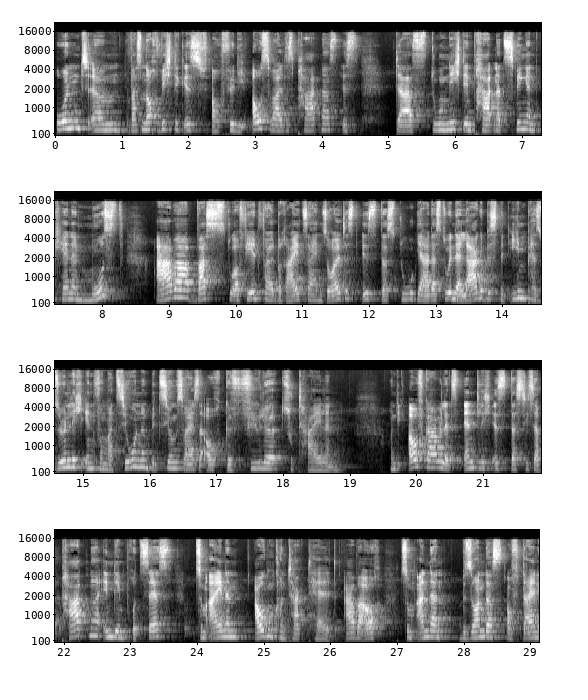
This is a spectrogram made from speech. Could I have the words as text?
und ähm, was noch wichtig ist, auch für die Auswahl des Partners, ist, dass du nicht den Partner zwingend kennen musst, aber was du auf jeden Fall bereit sein solltest, ist, dass du, ja, dass du in der Lage bist, mit ihm persönliche Informationen beziehungsweise auch Gefühle zu teilen. Und die Aufgabe letztendlich ist, dass dieser Partner in dem Prozess zum einen Augenkontakt hält, aber auch zum anderen besonders auf deine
